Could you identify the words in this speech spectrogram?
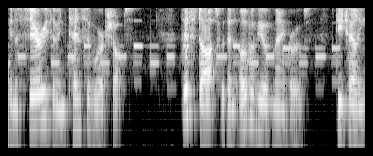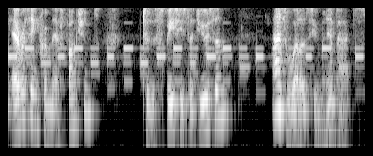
in a series of intensive workshops. This starts with an overview of mangroves, detailing everything from their functions to the species that use them, as well as human impacts.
